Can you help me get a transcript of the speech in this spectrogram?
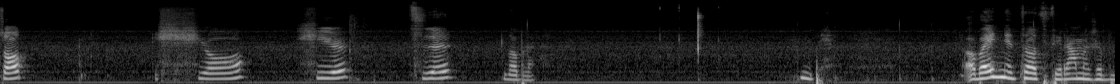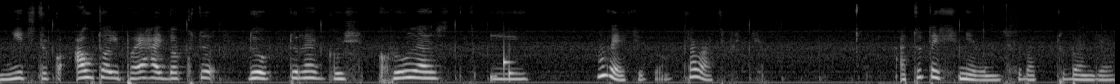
Co? Sio, sir, cy. Dobra. Obojętnie co otwieramy, żeby mieć tylko auto i pojechać do, któ- do któregoś królestw i no wiecie go, załatwić. A tutaj nie wiem, chyba tu będzie.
